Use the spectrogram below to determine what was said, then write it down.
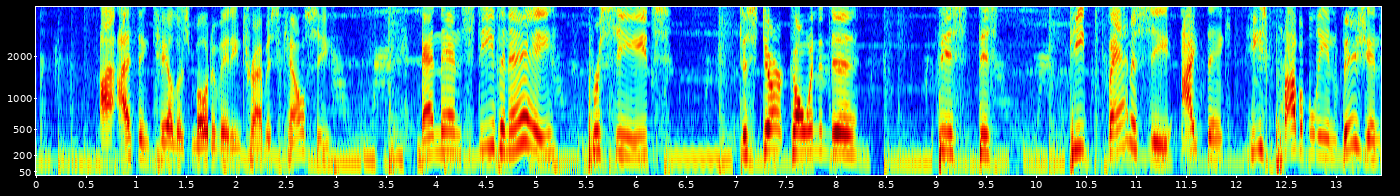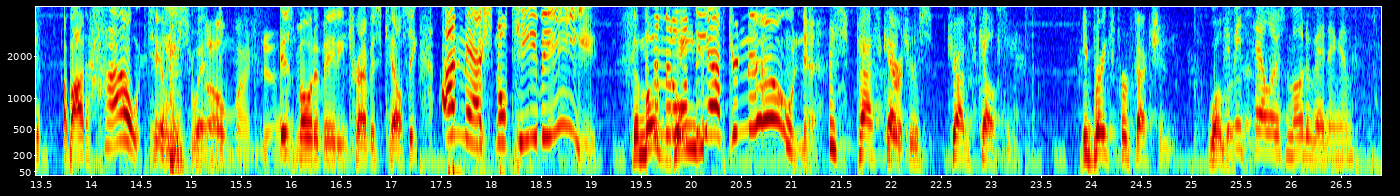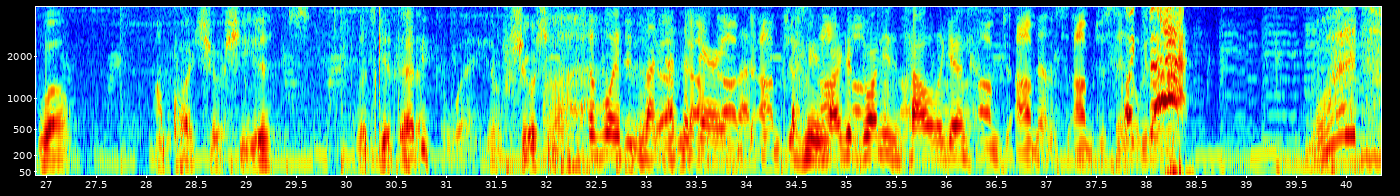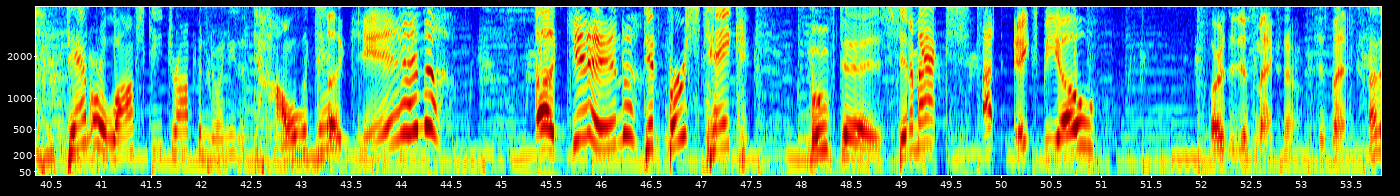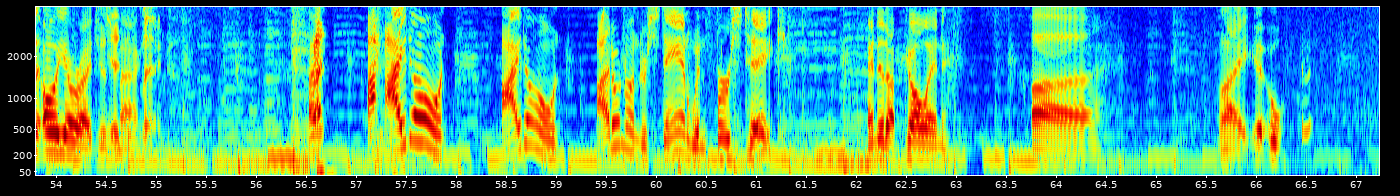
I I think Taylor's motivating Travis Kelce, and then Stephen A. proceeds to start going into this this deep fantasy I think he's probably envisioned about how Taylor Swift oh my God. is motivating Travis Kelce on national TV The in the most middle of dangerous the afternoon. pass Here it catcher Travis Kelce. He breaks perfection. Well, Maybe listen. Taylor's motivating him. Well, I'm quite sure she is. Let's get that out of the way. I'm sure she is. The voice is Anyway, I'm- unnecessary, I'm, I'm, I'm I just. mean, I'm, Mike, do I need a towel again? I'm, I'm, just. I'm just saying. no, Like don't- that. What? Dan Orlovsky dropping. Do I need a towel again? Again? Again? Did first take move to Cinemax? I, HBO? Or is it just Max now? It's just Max. I th- oh, you're right. Just yeah, Max. just Max. I, I, I don't, I don't, I don't understand when first take ended up going, uh, like, uh,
